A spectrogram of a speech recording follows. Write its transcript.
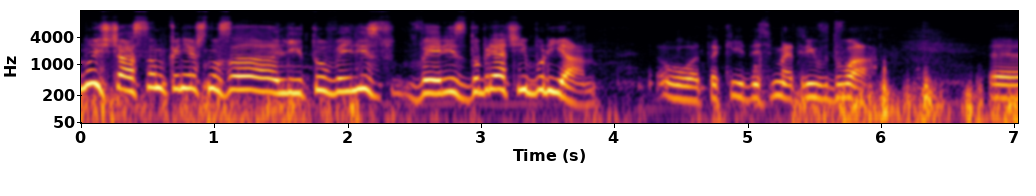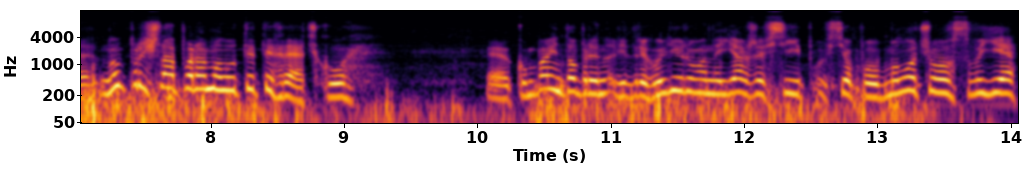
Ну і з часом, звісно, за літо виліз, виріс добрячий бур'ян. О, такий десь метрів два. Е, ну, прийшла пора молотити гречку. Е, комбайн добре відрегулірований, я вже всі, все пообмолочував своє.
